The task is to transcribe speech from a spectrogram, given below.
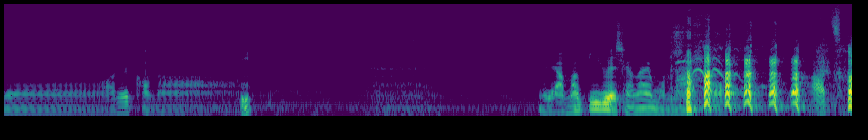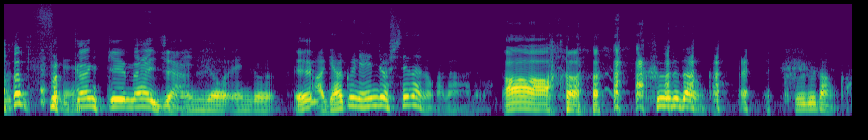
もうあれかな山ピーぐらいしかないもんな。熱く関係ないじゃん。炎上炎上。え？あ逆に炎上してないのかなあれは。ああクールダウンか。クールダウンか。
